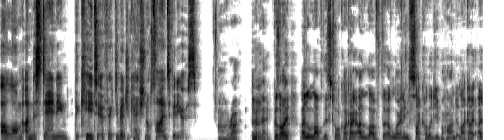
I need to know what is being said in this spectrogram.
along understanding the key to effective educational science videos. Oh, right. Mm. Okay. Because I, I love this talk. Like, I, I love the learning psychology behind it. Like, I, I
